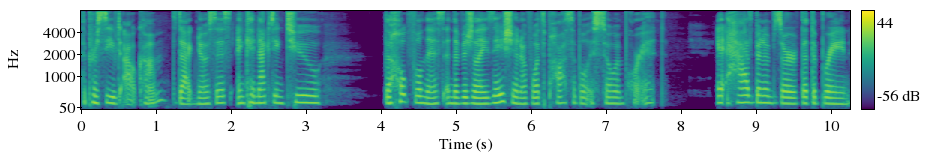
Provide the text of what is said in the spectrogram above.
the perceived outcome, the diagnosis, and connecting to the hopefulness and the visualization of what's possible is so important. It has been observed that the brain,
